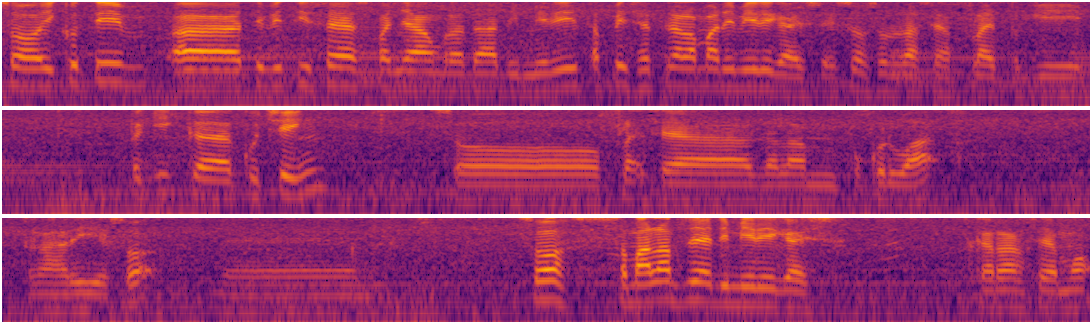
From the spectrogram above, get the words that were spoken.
So ikuti uh, aktiviti saya sepanjang berada di Miri. Tapi saya tidak lama di Miri guys. Esok sudah saya flight pergi Pergi ke Kuching. So flight saya dalam pukul 2 Tengah hari esok. And, So semalam saya di Miri guys. Sekarang saya mau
